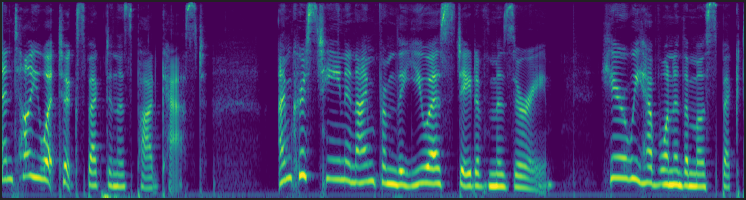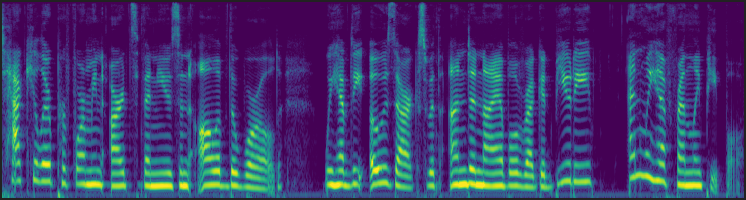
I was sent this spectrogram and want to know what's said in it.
and tell you what to expect in this podcast. I'm Christine, and I'm from the U.S. state of Missouri. Here we have one of the most spectacular performing arts venues in all of the world. We have the Ozarks with undeniable rugged beauty, and we have friendly people.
